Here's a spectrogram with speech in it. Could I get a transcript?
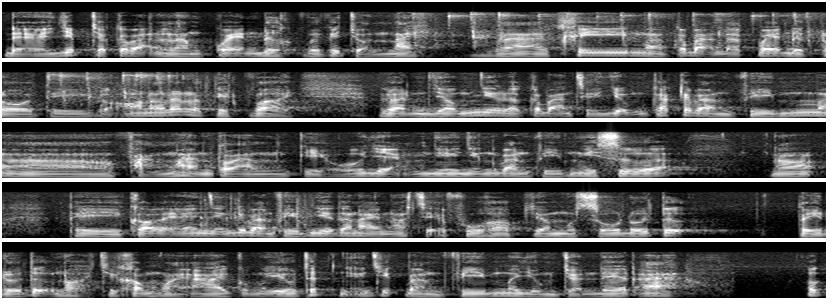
để giúp cho các bạn làm quen được với cái chuẩn này. Và khi mà các bạn đã quen được rồi thì gõ nó rất là tuyệt vời. Gần giống như là các bạn sử dụng các cái bàn phím mà phẳng hoàn toàn kiểu dạng như những cái bàn phím ngày xưa đó, thì có lẽ những cái bàn phím như thế này nó sẽ phù hợp cho một số đối tượng, tùy đối tượng thôi, chứ không phải ai cũng yêu thích những chiếc bàn phím mà dùng chuẩn DSA Ok,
